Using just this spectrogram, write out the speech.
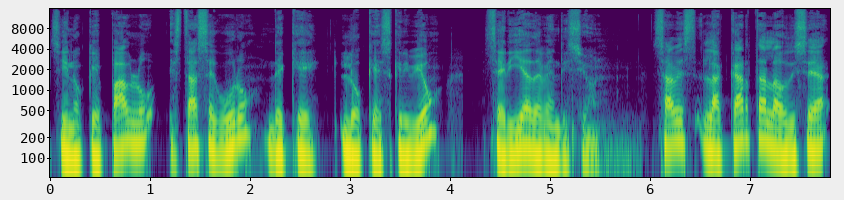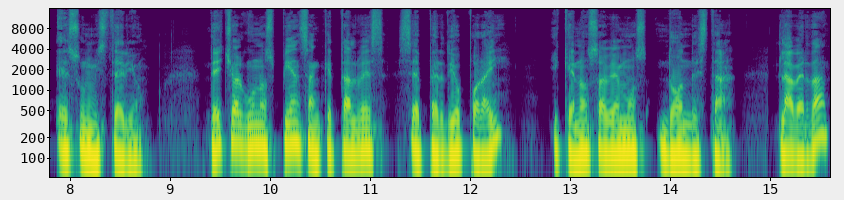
sino que Pablo está seguro de que lo que escribió sería de bendición. Sabes, la carta a la Odisea es un misterio. De hecho, algunos piensan que tal vez se perdió por ahí y que no sabemos dónde está. La verdad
